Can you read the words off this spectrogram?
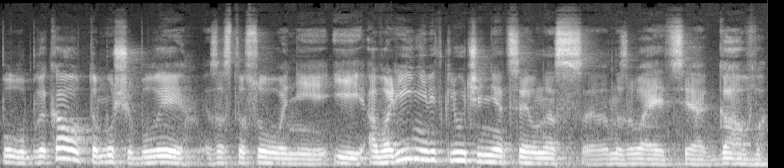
Полублекаут, тому що були застосовані і аварійні відключення, це у нас е, називається ГАВ,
